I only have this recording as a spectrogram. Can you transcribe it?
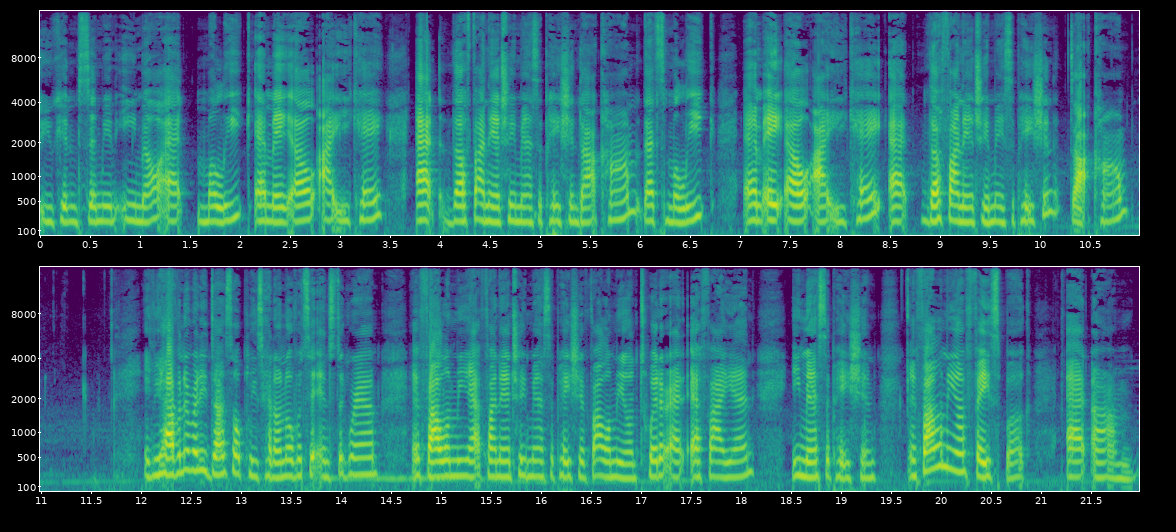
You can send me an email at Maliek, M A L I E K, at thefinancialemancipation.com. That's Maliek, M A L I E K, at thefinancialemancipation.com. If you haven't already done so, please head on over to Instagram and follow me at Financial Emancipation. Follow me on Twitter at FIN Emancipation. And follow me on Facebook at um,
